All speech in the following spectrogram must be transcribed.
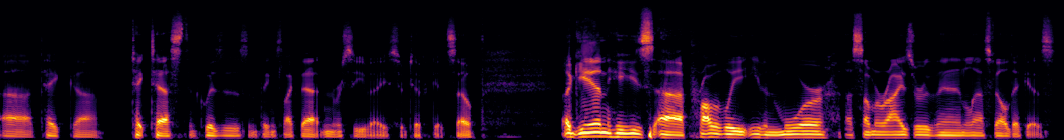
uh, take uh, take tests and quizzes and things like that, and receive a certificate. So, Again, he's uh, probably even more a summarizer than Les Feldick is.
